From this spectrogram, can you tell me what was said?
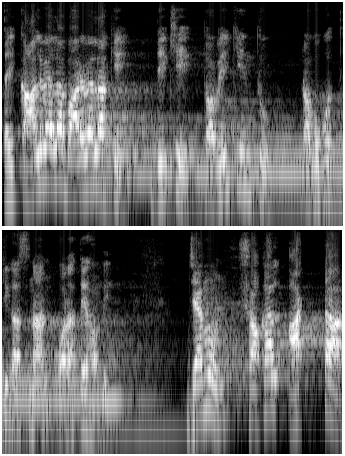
তাই কালবেলা, বারবেলাকে দেখে তবেই কিন্তু নবপত্রিকা স্নান করাতে হবে। যেমন সকাল আটটা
